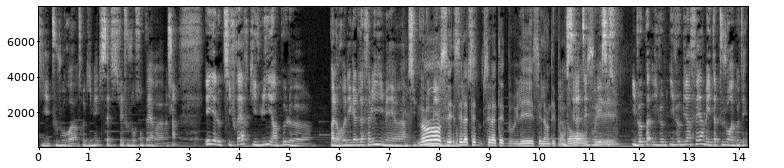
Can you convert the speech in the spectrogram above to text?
qui est toujours entre guillemets qui satisfait toujours son père machin. Et il y a le petit frère qui lui est un peu le pas le renégat de la famille, mais euh, un petit peu. Non, c'est la tête, c'est la tête brûlée, c'est l'indépendance. C'est la tête brûlée, c'est il veut pas, il veut, il veut bien faire, mais il tape toujours à côté.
